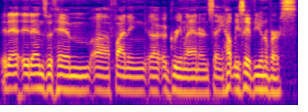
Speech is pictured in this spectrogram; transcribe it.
It it ends with him uh, finding a, a Green Lantern and saying, "Help me save the universe."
